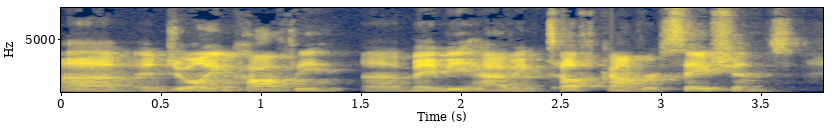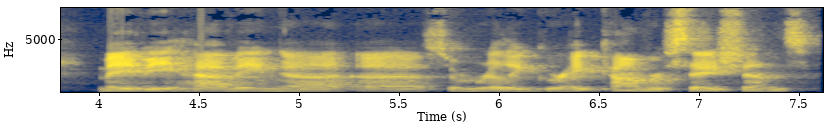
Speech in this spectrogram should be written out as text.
uh, enjoying coffee, uh, maybe having tough conversations, maybe having uh, some really great conversations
